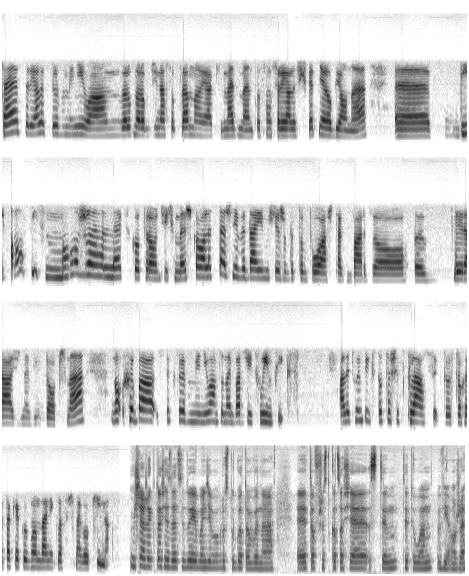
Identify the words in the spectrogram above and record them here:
te seriale, które wymieniłam, zarówno Rodzina Soprano, jak i Mad Men, to są seriale świetnie robione. E, The Office może lekko trącić myszką, ale też nie wydaje mi się, żeby to było aż tak bardzo wyraźne, widoczne. No chyba z tych, które wymieniłam, to najbardziej Twin Peaks. Ale Twin Peaks to też jest klasyk, to jest trochę tak jak oglądanie klasycznego kina. Myślę, że kto się zdecyduje, będzie po prostu gotowy na e, to wszystko, co się z tym tytułem wiąże.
